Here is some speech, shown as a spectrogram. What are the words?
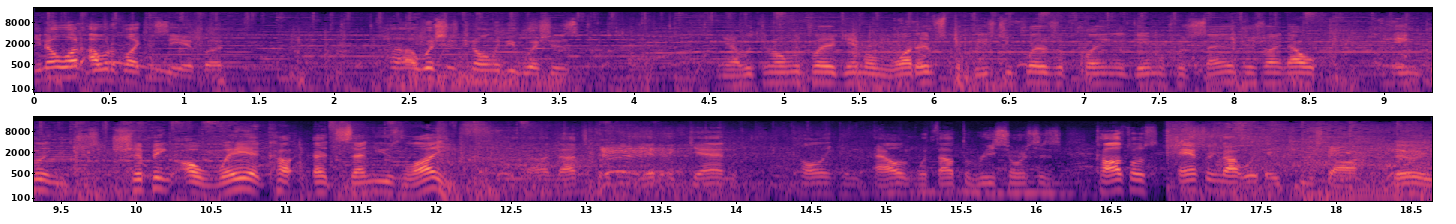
you know what? I would have liked to see it, but uh, wishes can only be wishes. Yeah, we can only play a game of what ifs, but these two players are playing a game of percentages right now. Inkling just chipping away at, at Zenyou's life. Uh, that's going to be it again. Calling him out without the resources. Cosmos answering that with a two-star. Very,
